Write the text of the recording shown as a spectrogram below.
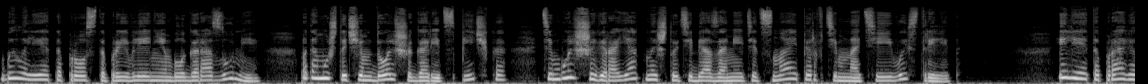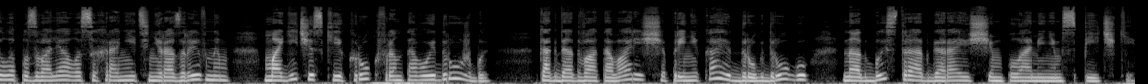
Было ли это просто проявлением благоразумия, потому что чем дольше горит спичка, тем больше вероятность, что тебя заметит снайпер в темноте и выстрелит? Или это правило позволяло сохранить неразрывным магический круг фронтовой дружбы, когда два товарища приникают друг к другу над быстро отгорающим пламенем спички.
